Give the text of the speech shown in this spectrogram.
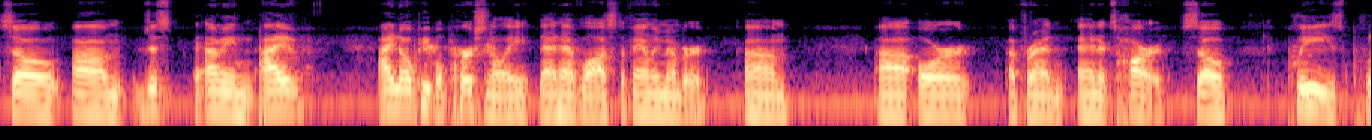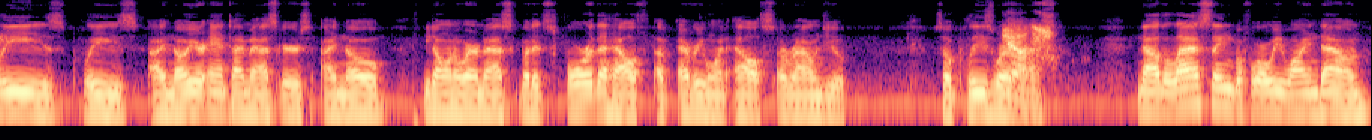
So um, just, I mean, I've I know people personally that have lost a family member um, uh, or a friend, and it's hard. So please, please, please, I know you're anti maskers. I know you don't want to wear a mask, but it's for the health of everyone else around you. So please wear a mask. Now, the last thing before we wind down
